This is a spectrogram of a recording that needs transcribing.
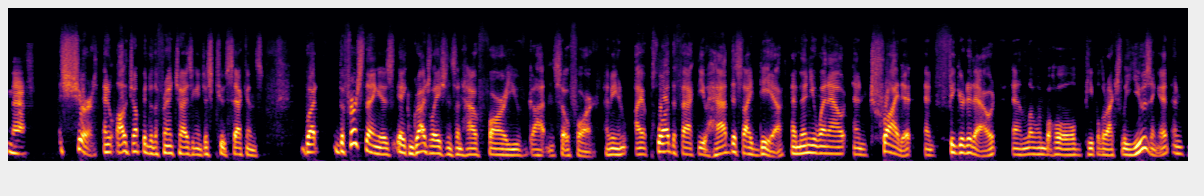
math? Sure. And I'll jump into the franchising in just two seconds. But the first thing is, hey, congratulations on how far you've gotten so far. I mean, I applaud the fact that you had this idea and then you went out and tried it and figured it out. And lo and behold, people are actually using it. And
